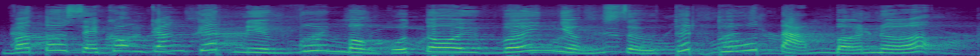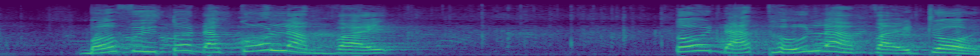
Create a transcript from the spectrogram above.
Và tôi sẽ không gắn kết niềm vui mừng của tôi với những sự thích thú tạm bỡ nữa. Bởi vì tôi đã cố làm vậy. Tôi đã thử làm vậy rồi.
